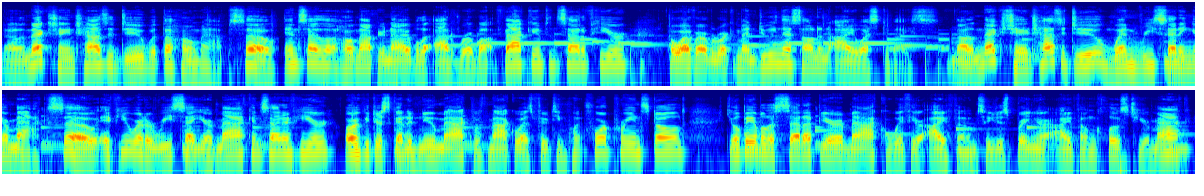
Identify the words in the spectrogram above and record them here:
Now the next change has to do with the Home app. So inside the Home app, you're now able to add robot vacuums inside of here. However, I would recommend doing this on an iOS device. Now the next change has to do when resetting your Mac. So if you were to reset your Mac inside of here, or if you just get a new Mac with macOS 15.4 pre-installed, you'll be able to set up your Mac with your iPhone. So you just bring your iPhone close to your Mac,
